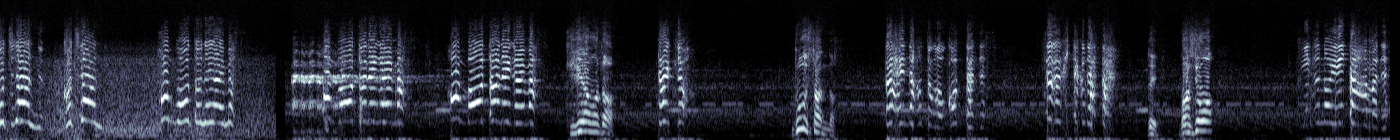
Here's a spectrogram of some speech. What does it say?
こちらんこちらん本部応答願います。本部応答願います。本部応答願います。桐山だ。隊長。どうしたんだ？大変なことが起こったんです。すぐ来てください。で場所は？水の板浜で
